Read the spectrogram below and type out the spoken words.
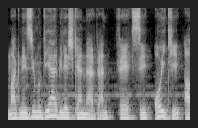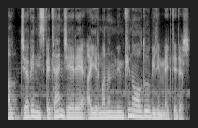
magnezyumu diğer bileşkenlerden F, Si, O2, Al, Ca ve nispeten Cr ayırmanın mümkün olduğu bilinmektedir.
